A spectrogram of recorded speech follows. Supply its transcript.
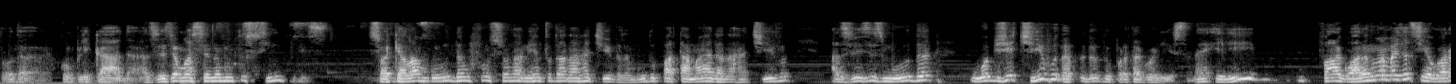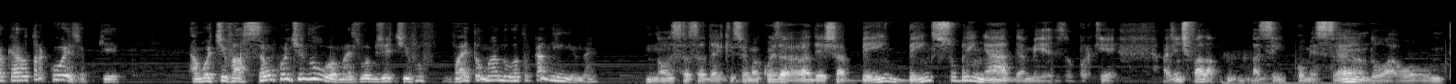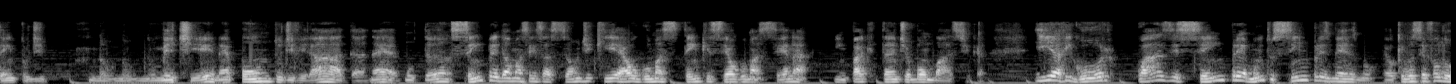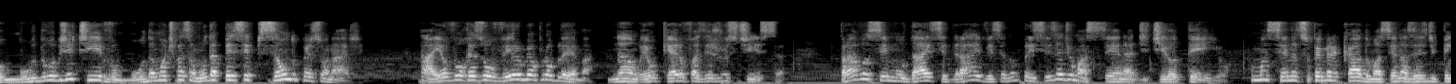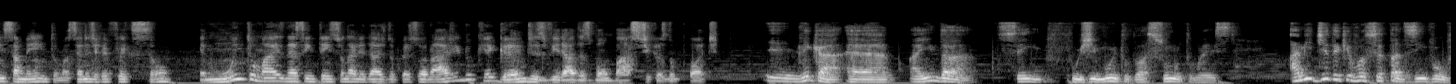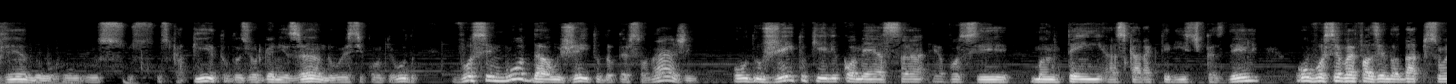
toda complicada. Às vezes é uma cena muito simples, só que ela muda o funcionamento da narrativa, ela muda o patamar da narrativa, às vezes muda o objetivo da, do, do, protagonista, né? Ele fala agora não é mais assim, agora eu quero outra coisa, porque a motivação continua, mas o objetivo vai tomando outro caminho, né? Nossa, Sadek, isso é uma coisa a deixar bem, bem sublinhada mesmo, porque a gente fala assim, começando um tempo de no, no, no métier, né, ponto de virada, né, mudança, sempre dá uma sensação de que é algumas tem que ser alguma cena impactante ou bombástica. E a rigor, quase sempre é muito simples mesmo. É o que você falou, muda o objetivo, muda a motivação, muda a percepção do personagem. Ah, eu vou resolver o meu problema. Não, eu quero fazer justiça. Para você mudar esse drive, você não precisa de uma cena de tiroteio, uma cena de supermercado, uma cena às vezes de pensamento, uma cena de reflexão. É muito mais nessa intencionalidade do personagem do que grandes viradas bombásticas do plot. E, vem cá, é, ainda sem fugir muito do assunto, mas à medida que você está desenvolvendo os, os, os, capítulos e organizando esse conteúdo, você muda o jeito do personagem ou do jeito que ele começa, você mantém as características dele, ou você vai fazendo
